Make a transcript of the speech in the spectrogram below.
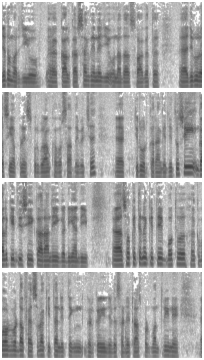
ਜਦੋਂ ਮਰਜ਼ੀ ਉਹ ਕਾਲ ਕਰ ਸਕਦੇ ਨੇ ਜੀ। ਉਹਨਾਂ ਦਾ ਸਵਾਗਤ ਜਰੂਰ ਅਸੀਂ ਆਪਣੇ ਇਸ ਪ੍ਰੋਗਰਾਮ ਖਬਰਸਾਰ ਦੇ ਵਿੱਚ ਅ, ਜਰੂਰ ਕਰਾਂਗੇ। ਜੀ ਤੁਸੀਂ ਗੱਲ ਕੀਤੀ ਸੀ ਕਾਰਾਂ ਦੀ ਗੱਡੀਆਂ ਦੀ ਅ, ਸੋ ਕਿਤੇ ਨਾ ਕਿਤੇ ਬਹੁਤ ਇੱਕ ਬਹੁਤ ਵੱਡਾ ਫੈਸਲਾ ਕੀਤਾ ਨਿਤਿਨ ਗਡਕਰੀ ਜਿਹੜੇ ਸਾਡੇ ਟਰਾਂਸਪੋਰਟ ਮੰਤਰੀ ਨੇ। ਅ,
